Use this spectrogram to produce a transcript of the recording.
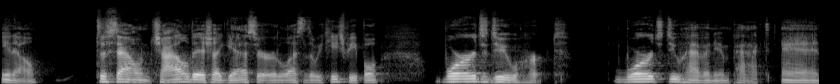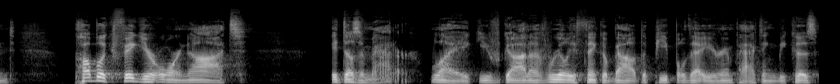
you know, to sound childish, I guess, or the lessons that we teach people, words do hurt. Words do have an impact. And public figure or not, it doesn't matter. Like you've got to really think about the people that you're impacting because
